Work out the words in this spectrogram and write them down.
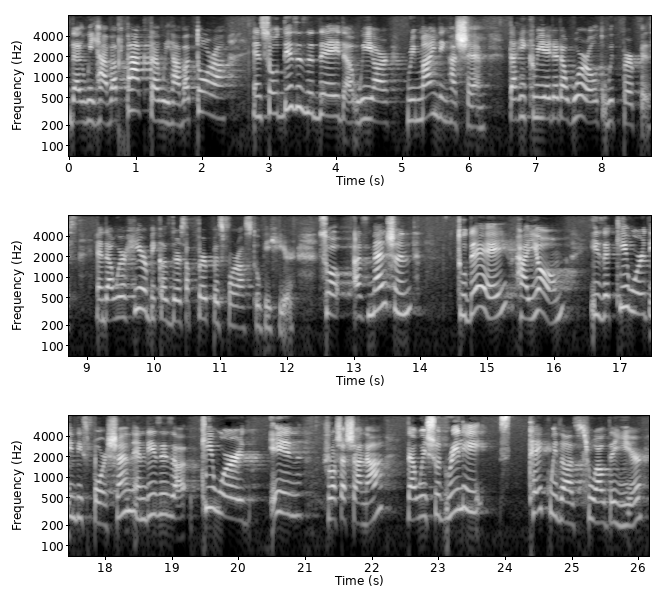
that we have a pact, that we have a Torah. And so this is the day that we are reminding Hashem that he created a world with purpose and that we're here because there's a purpose for us to be here. So as mentioned, today, Hayom is a key word in this portion and this is a key word in Rosh Hashanah that we should really take with us throughout the year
